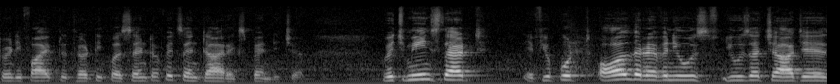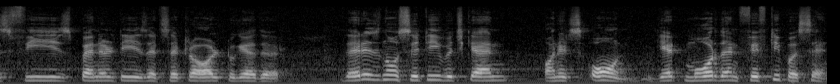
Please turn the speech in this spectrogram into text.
25 to 30% of its entire expenditure. Which means that if you put all the revenues, user charges, fees, penalties, etc., all together, there is no city which can, on its own, get more than 50%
